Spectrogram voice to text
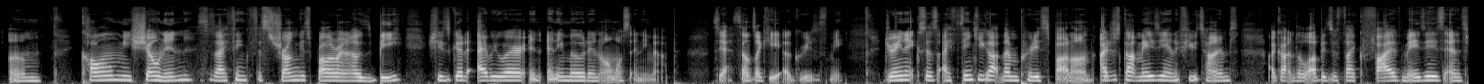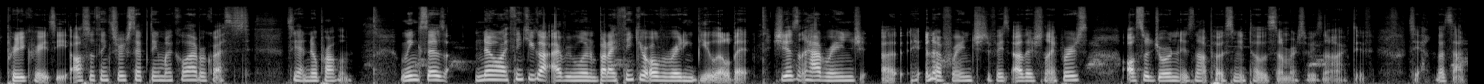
Um, Call Me Shonen says, I think the strongest brawler right now is Bea. She's good everywhere in any mode and almost any map. So yeah, sounds like he agrees with me. Drainix says, I think you got them pretty spot on. I just got Maisie in a few times. I got into lobbies with like five Maisies and it's pretty crazy. Also, thanks for accepting my collab request. So yeah, no problem. Link says, no, I think you got everyone, but I think you're overrating Bea a little bit. She doesn't have range, uh, enough range to face other snipers. Also, Jordan is not posting until the summer, so he's not active. So yeah, that's sad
